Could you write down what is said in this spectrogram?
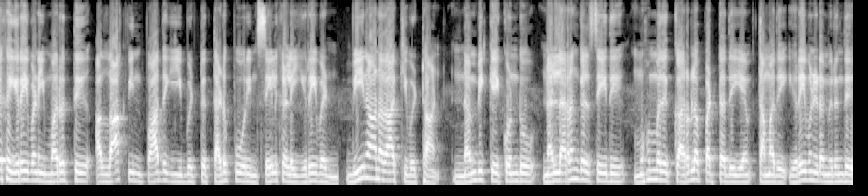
ஏக இறைவனை மறுத்து அல்லாஹ்வின் பாதையை விட்டு தடுப்போரின் செயல்களை இறைவன் வீணானதாக்கி விட்டான் நம்பிக்கை கொண்டு நல்லறங்கள் செய்து முகம்மதுக்கு அருளப்பட்டது தமது இறைவனிடமிருந்து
